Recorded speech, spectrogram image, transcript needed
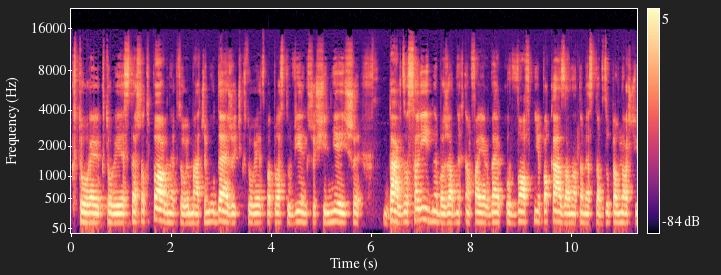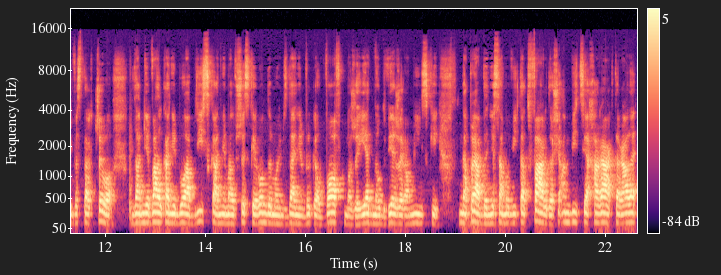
który, który jest też odporny, który ma czym uderzyć, który jest po prostu większy, silniejszy, bardzo solidny, bo żadnych tam fajerwerków WOFT nie pokazał, natomiast to w zupełności wystarczyło. Dla mnie walka nie była bliska, niemal wszystkie rundy moim zdaniem wygrał WOFT, może jedną, dwie Żeromiński. Naprawdę niesamowita twardość, ambicja, charakter, ale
